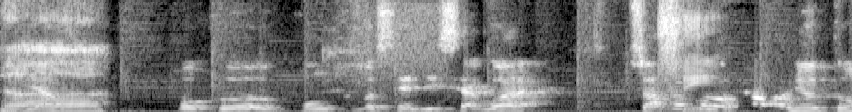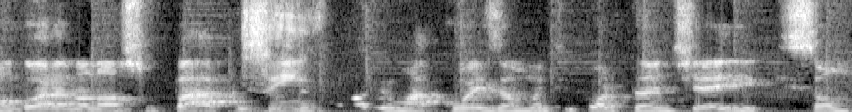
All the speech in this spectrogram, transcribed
Ah pouco com o que você disse agora. Só para colocar o Newton agora no nosso papo, Sim. você falou de uma coisa muito importante aí, que são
